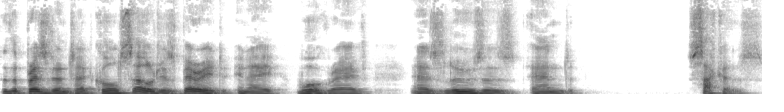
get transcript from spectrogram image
that the president had called soldiers buried in a war grave as losers and suckers.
